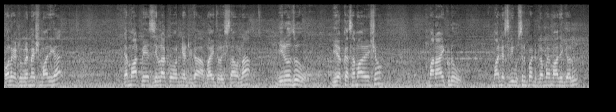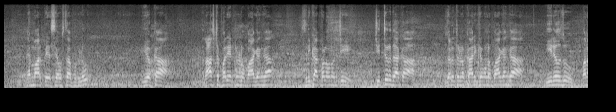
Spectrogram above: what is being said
కోలగట్ల రమేష్ మాదిగా ఎంఆర్పిఎస్ జిల్లా కోఆర్డినేటర్గా బాధ్యతలు ఇస్తా ఉన్నా. ఈరోజు ఈ యొక్క సమావేశం మా నాయకుడు మాన్య శ్రీ ఉసిరిపాటి బ్రహ్మయ్య మాది గారు ఎంఆర్పిఎస్ వ్యవస్థాపకులు. ఈ యొక్క రాష్ట్ర పర్యటనలో భాగంగా శ్రీకాకుళం నుంచి చిత్తూరు దాకా జరుగుతున్న కార్యక్రమంలో భాగంగా ఈరోజు మన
